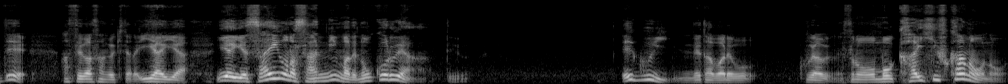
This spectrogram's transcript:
で、長谷川さんが来たら、いやいや、いやいや、最後の3人まで残るやんっていう。えぐいネタバレを食らうよね。その、もう回避不可能の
